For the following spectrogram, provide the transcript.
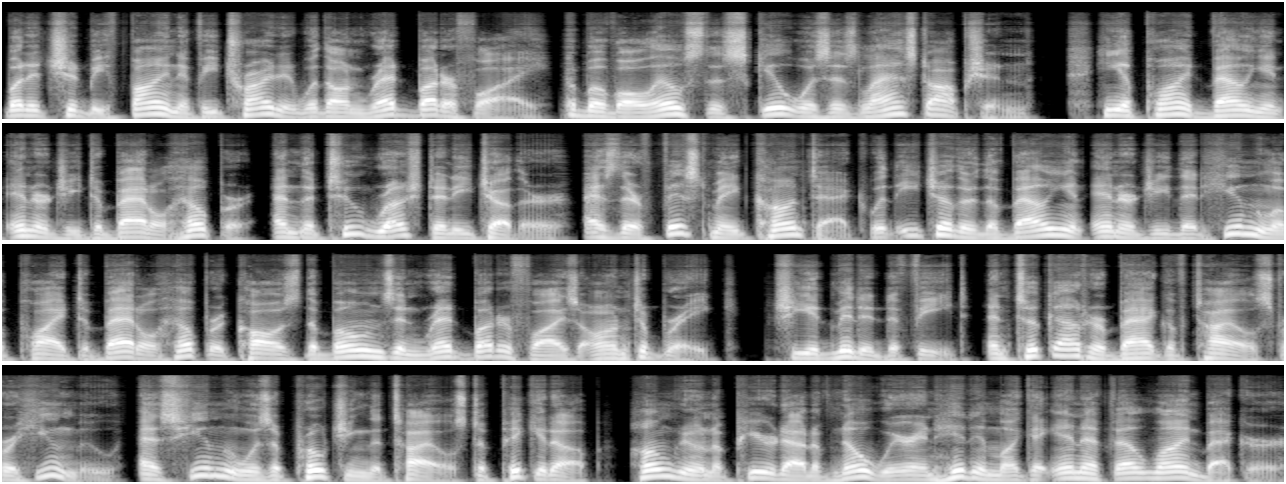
but it should be fine if he tried it with on Red Butterfly. Above all else the skill was his last option. He applied valiant energy to Battle Helper, and the two rushed at each other. As their fist made contact with each other, the valiant energy that Hyunwoo applied to Battle Helper caused the bones in Red Butterfly's arm to break. She admitted defeat and took out her bag of tiles for Humu. As Humu was approaching the tiles to pick it up, Hongryun appeared out of nowhere and hit him like a NFL linebacker.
